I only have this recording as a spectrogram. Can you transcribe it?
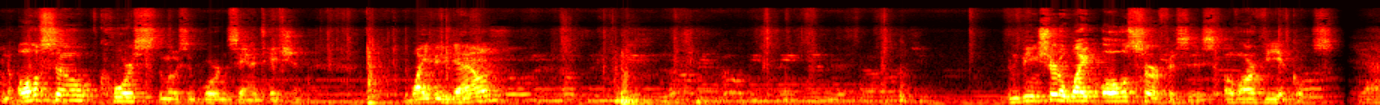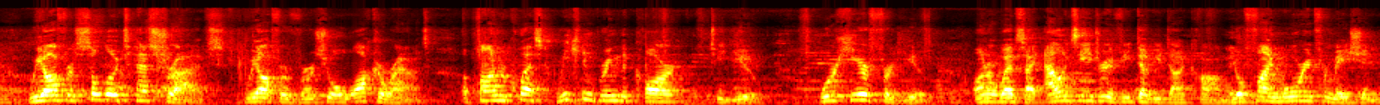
And also, of course, the most important, sanitation. Wiping down, and being sure to wipe all surfaces of our vehicles. We offer solo test drives. We offer virtual walkarounds. Upon request, we can bring the car to you. We're here for you. On our website, alexandriavw.com, you'll find more information.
